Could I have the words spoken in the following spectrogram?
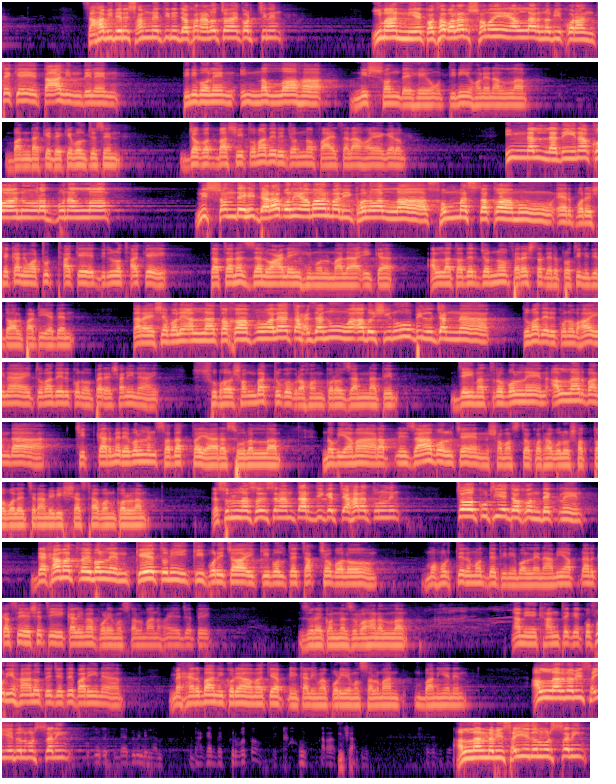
সাহাবিদের সামনে তিনি যখন আলোচনা করছিলেন ইমান নিয়ে কথা বলার সময়ে আল্লাহর নবী কোরআন থেকে তালিম দিলেন। তিনি বলেন, ইন্নাল্লাহ নিঃসন্দেহেও তিনি হলেন আল্লাহ। বান্দাকে ডেকে বলতেছেন, জগৎবাসী তোমাদের জন্য ফায়সালা হয়ে গেল। ইন্নাল্লাযীনা ক্বালু রাব্বুনাল্লাহ নিঃসন্দেহে যারা বলে, আমার মালিক হলো আল্লাহ সুম্মাস্তাকামু এরপরে সেখানে অটুট থাকে, দৃঢ় থাকে। তাতানাজ্জালু আলাইহিমুল মালাইকা, আল্লাহ তাদের জন্য ফেরেশতাদের প্রতিনিধি দল পাঠিয়ে দেন। তারা এসে বলে, আল্লাহ, তাখাফু ওয়ালা তাহজানু ওয়া আবশিরু বিল জান্নাহ তোমাদের কোনো ভয় নাই, তোমাদের কোনো পেরেশানি নাই। শুভ সংবাদটুকু গ্রহণ করো জান্নাতের। যেই মাত্র বললেন, আল্লাহর বান্দা চিৎকার মেরে বললেন, সদাক্তা ইয়া রাসূলুল্লাহ, নবী আমার, আপনি যা বলছেন, সমস্ত কথাগুলো সত্য বলেছেন, আমি বিশ্বাস স্থাপন করলাম। রসুল্লাহ সাল্লাম তার দিকে চেহারা তুললেন, চোখ উঠিয়ে যখন দেখলেন, দেখা মাত্রই বললেন, কে তুমি? কি পরিচয়? কি বলতে চাচ্ছ বলো? মুহূর্তের মধ্যে তিনি বললেন, আমি আপনার কাছে এসেছি, কালিমা পড়ে মুসলমান হয়ে যেতে। জোরে কন্যা সুবাহান আল্লাহ আমি এখান থেকে কুফুরি হালতে যেতে পারি না। মেহরবানি করে আমাকে আপনি কালিমা পড়িয়ে মুসলমান বানিয়ে নেন। আল্লাহর নবী সৈয়দুল মুরসালিন আল্লাহর নবী সৈয়দুল মুরসালিন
